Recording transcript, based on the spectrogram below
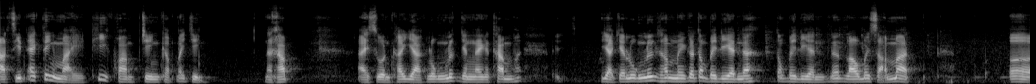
ตัดสิน acting ใหม่ที่ความจริงกับไม่จริงนะครับ ไอ้ส่วนใครอยากลงลึกยังไงก็ทำอยากจะลงลึกทำไมก็ต้องไปเรียนนะต้องไปเรียนนั้นเราไม่สามารถเอ่อ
